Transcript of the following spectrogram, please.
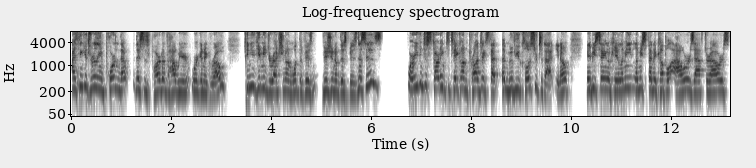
I think it's really important that this is part of how we're, we're going to grow. Can you give me direction on what the vis- vision of this business is? Or even just starting to take on projects that, that move you closer to that you know? Maybe saying okay let me let me spend a couple hours after hours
